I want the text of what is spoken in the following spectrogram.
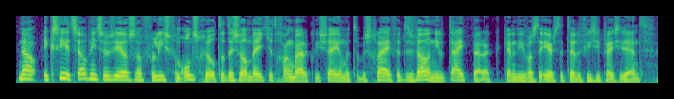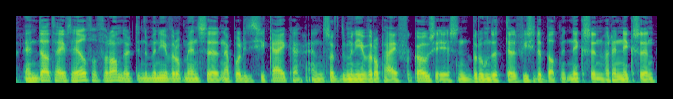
Nou, ik zie het zelf niet zozeer als een verlies van onschuld. Dat is wel een beetje het gangbare cliché om het te beschrijven. Het is wel een nieuw tijdperk. Kennedy was de eerste televisiepresident. En dat heeft heel veel veranderd in de manier waarop mensen naar politici kijken. En dat is ook de manier waarop hij verkozen is. Een beroemde televisiedebat met Nixon... waarin Nixon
